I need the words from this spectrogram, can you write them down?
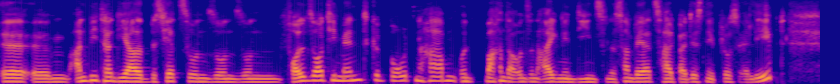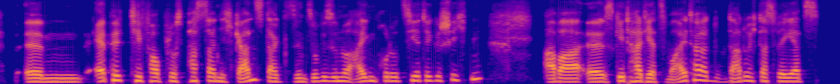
äh, ähm, Anbietern, die ja bis jetzt so ein, so, ein, so ein Vollsortiment geboten haben und machen da unseren eigenen Dienst. Und das haben wir jetzt halt bei Disney Plus erlebt. Ähm, Apple TV Plus passt da nicht ganz, da sind sowieso nur eigenproduzierte Geschichten. Aber äh, es geht halt jetzt weiter, dadurch, dass wir jetzt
